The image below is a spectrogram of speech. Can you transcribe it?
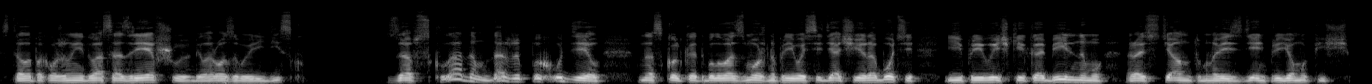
стала похожа на едва созревшую белорозовую редиску. За складом даже похудел, насколько это было возможно при его сидячей работе и привычке к обильному, растянутому на весь день приему пищи.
